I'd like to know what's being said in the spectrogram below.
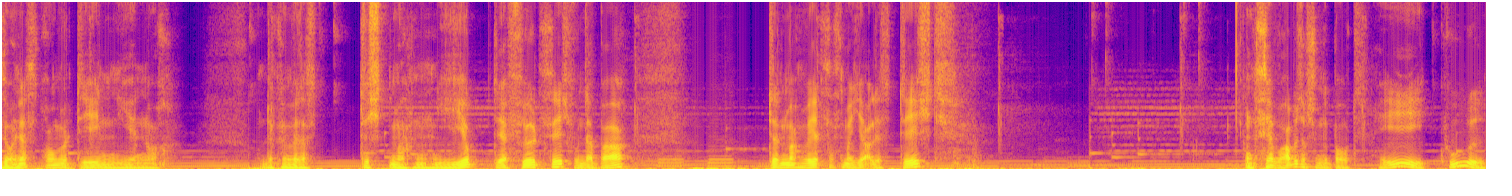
So, jetzt brauchen wir den hier noch. Und dann können wir das dicht machen. Jupp, der füllt sich. Wunderbar. Dann machen wir jetzt erstmal hier alles dicht. Und Servo habe ich auch schon gebaut. Hey, cool.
